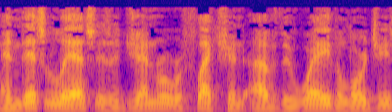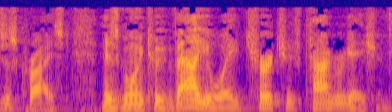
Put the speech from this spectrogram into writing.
And this list is a general reflection of the way the Lord Jesus Christ is going to evaluate churches, congregations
